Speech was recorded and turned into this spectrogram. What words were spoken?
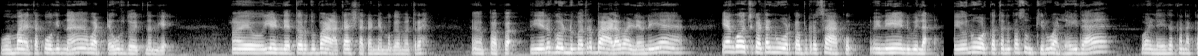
ಮನೆ ತಕ್ಕ ಹೋಗಿದ್ನ? ಹೊಟ್ಟೆ ಉರ್ದೋಯ್ತು ನನಗೆ. ಅಯ್ಯೋ, ಎಣ್ಣೆ ತರದು ಭಾಳ ಕಷ್ಟ ಕಣ್ಣೆ ಮಗ ಮಾತ್ರ. ಪಾಪ. ಏನು ಗಂಡು ಮಾತ್ರ ಭಾಳ ಒಳ್ಳೆಯವನೇ. ಹೆಂಗೋ ಅಚ್ಚುಕಟ್ಟಾಗಿ ನೋಡ್ಕೊಬಿಟ್ರೆ ಸಾಕು. ಇನ್ನೇನು ಇಲ್ಲ. ಅಯ್ಯೋ, ನೋಡ್ಕೊ ತನಕ ಸುಮ್ಕಿರು. ಒಳ್ಳೆ ಇದ? ಒಳ್ಳೆ ಇದ ಕನಕ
